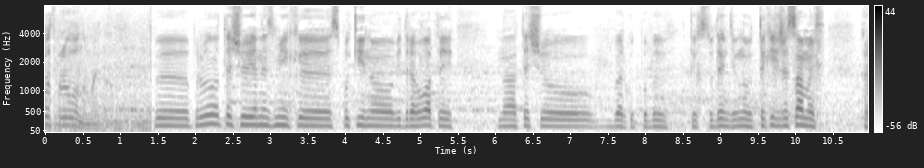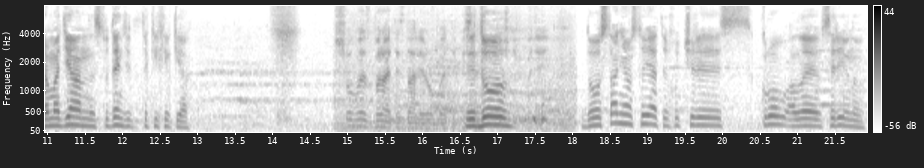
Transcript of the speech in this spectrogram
Що вас привело на Майдан? Е, привело те, що я не зміг е, спокійно відреагувати на те, що Беркут побив тих студентів, ну таких же самих громадян, студентів, таких як я. Що ви збираєтесь далі робити е, після до- подій? До останнього стояти, хоч через кров, але все рівно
